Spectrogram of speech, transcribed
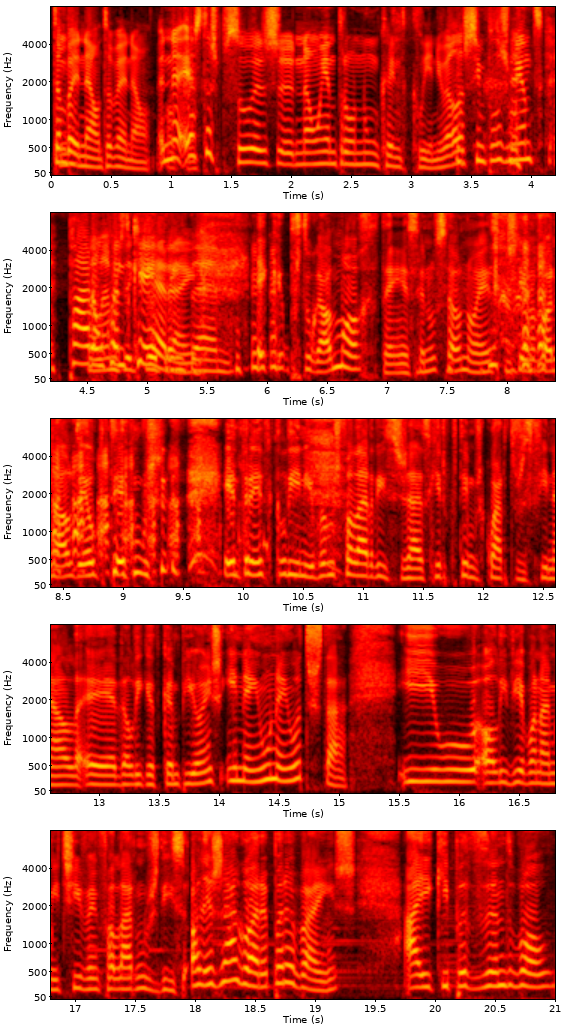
Também não, também não. Estas pessoas eh, não entram nunca em declínio, elas simplesmente param quando querem. 30 anos. É que Portugal morre, tem essa noção, não é? Cristiano Ronaldo é o que temos entra em declínio. Vamos falar disso já a seguir, porque temos quartos de final eh, da Liga de Campeões e nenhum nem outro está. E o Olivier Bonamici vem falar-nos disso. Olha, já agora, parabéns à equipa de handball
